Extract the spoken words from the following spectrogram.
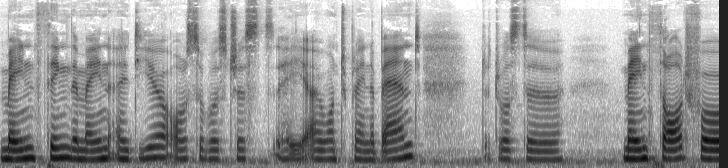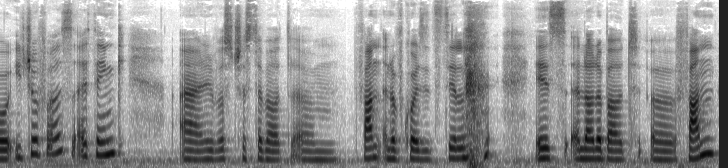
main thing, the main idea, also was just, hey, I want to play in a band. That was the main thought for each of us, I think, and it was just about um, fun. And of course, it still is a lot about uh, fun.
